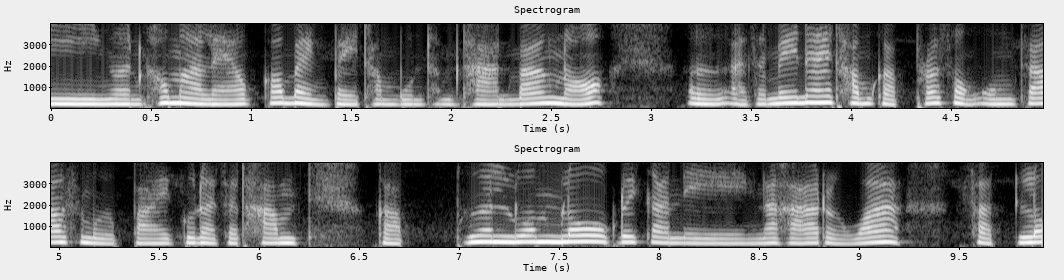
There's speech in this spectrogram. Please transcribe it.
มีเงินเข้ามาแล้วก็แบ่งไปทำบุญทำทานบ้างเนาะเอออาจจะไม่ได้ทำกับพระสงฆ์องค์เจ้าเสมอไป คุณอาจจะทำกับเพื่อนร่วมโลกด้วยกันเองนะคะ หรือว่าสัตว์โล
